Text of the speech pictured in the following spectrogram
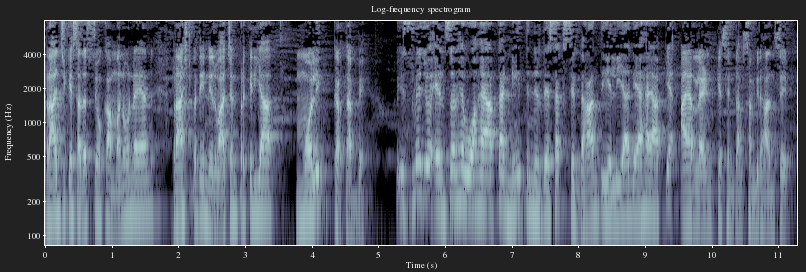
राज्य के सदस्यों का मनोनयन, राष्ट्रपति निर्वाचन प्रक्रिया, मौलिक कर्तव्य। तो इसमें जो आंसर है, वो है आपका नीति निर्देशक सिद्धांत, ये लिया गया है आपके आयरलैंड के संविधान से।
